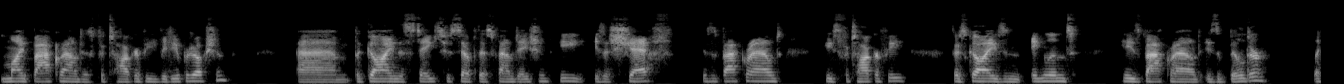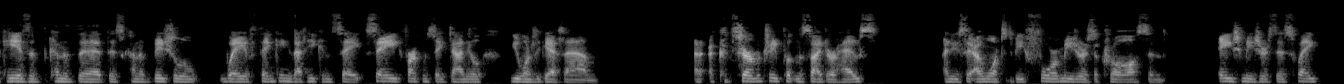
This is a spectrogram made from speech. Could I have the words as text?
my background is photography, video production. Um, the guy in the States who set up this foundation, he is a chef, is his background. He's photography. There's guys in England, his background is a builder. Like he has a kind of the, this kind of visual way of thinking that he can say, say, for sake, Daniel, you want to get, um, a, a conservatory put inside your house and you say, I want it to be four meters across and eight meters this way.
